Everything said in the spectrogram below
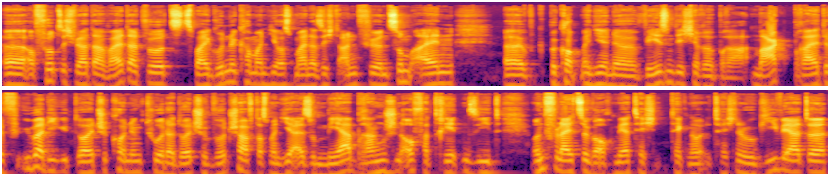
äh, auf 40 Werte erweitert wird. Zwei Gründe kann man hier aus meiner Sicht anführen. Zum einen äh, bekommt man hier eine wesentlichere Bra Marktbreite über die deutsche Konjunktur oder deutsche Wirtschaft, dass man hier also mehr Branchen auch vertreten sieht und vielleicht sogar auch mehr Te Techno Technologiewerte,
